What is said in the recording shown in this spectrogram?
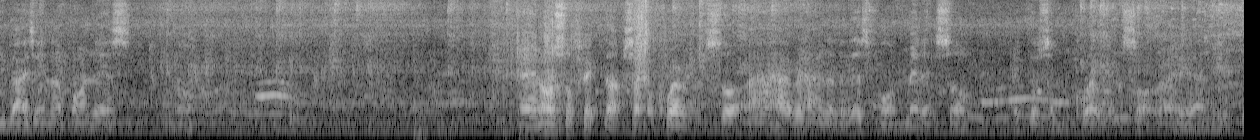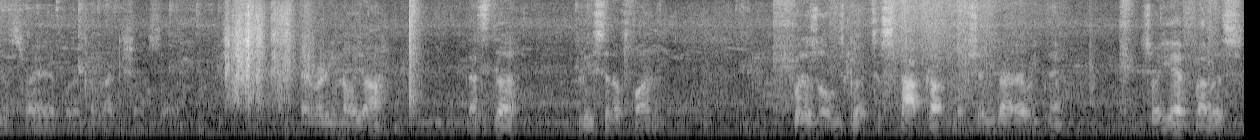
You guys ain't up on this, you know. And also picked up some aquarium salt. I haven't had none of this for a minute, so picked up some aquarium salt right here. I need this right here for the collection. So you already know, y'all. That's the least of the fun. But it's always good to stock up, make sure you got everything. So yeah, fellas.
